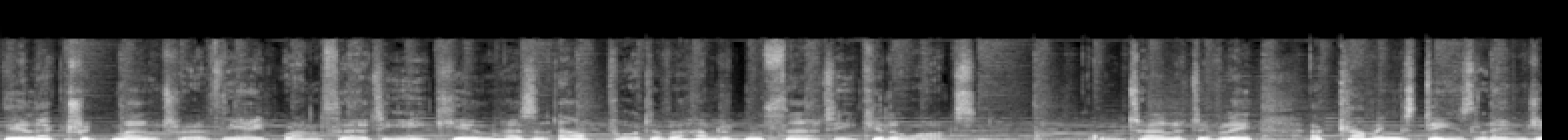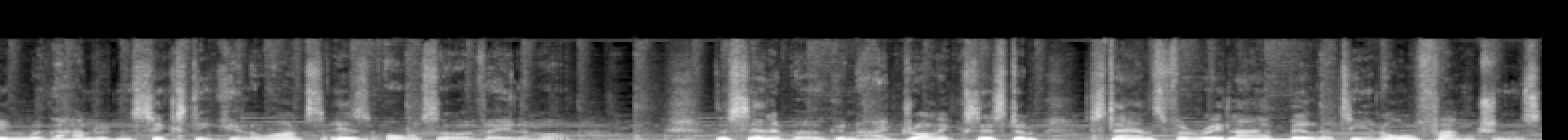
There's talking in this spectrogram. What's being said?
The electric motor of the 8130 EQ has an output of 130 kilowatts. Alternatively, a Cummins diesel engine with 160 kilowatts is also available. The Sennebogen hydraulic system stands for reliability in all functions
